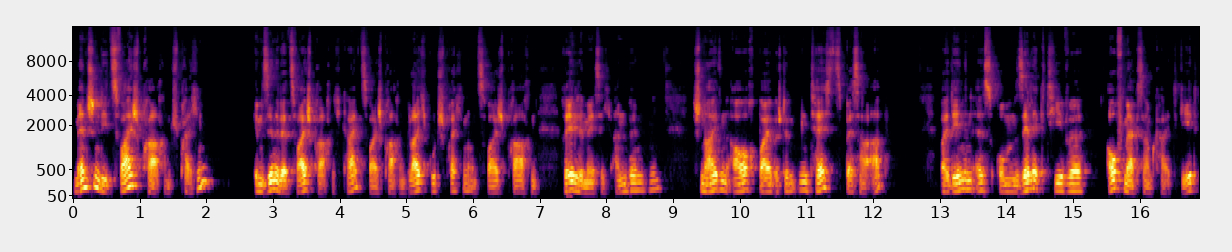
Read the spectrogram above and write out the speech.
Menschen, die zwei Sprachen sprechen, im Sinne der Zweisprachigkeit, zwei Sprachen gleich gut sprechen und zwei Sprachen regelmäßig anwenden, schneiden auch bei bestimmten Tests besser ab, bei denen es um selektive Aufmerksamkeit geht,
